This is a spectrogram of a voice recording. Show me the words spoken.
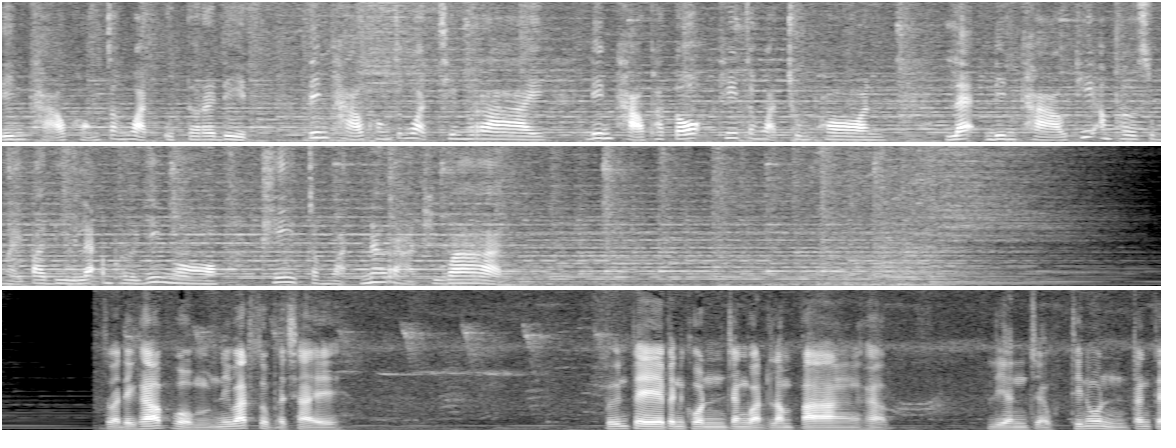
ดินขาวของจังหวัดอุตรดิตถ์ดินขาวของจังหวัดเชียงราย ดินขาวพะโต๊ะที่จังหวัดชุมพร และดินขาวที่อำเภอสุไหงปาดี และอำเภอยี่งอ ที่จังหวัดนราธิวาสสวัสดีครับ ผมนิวัฒน์สุประชัย พื้นเพเป็นคนจังหวัดลำปางครับ เรียนจากที่นู่นตั้งแต่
